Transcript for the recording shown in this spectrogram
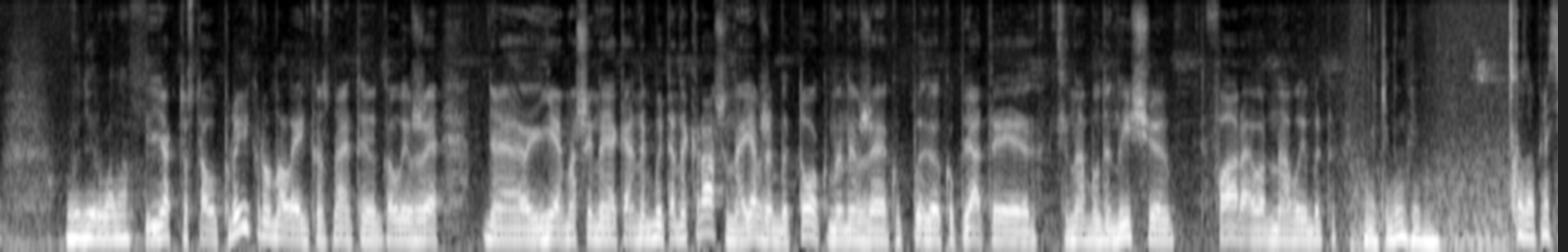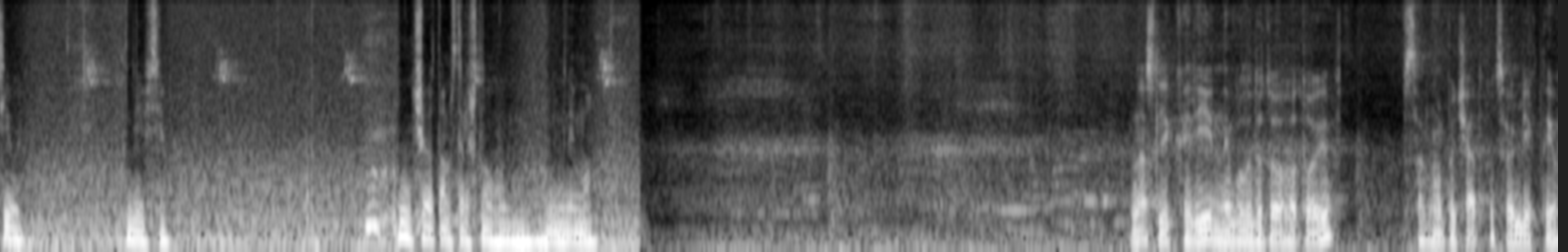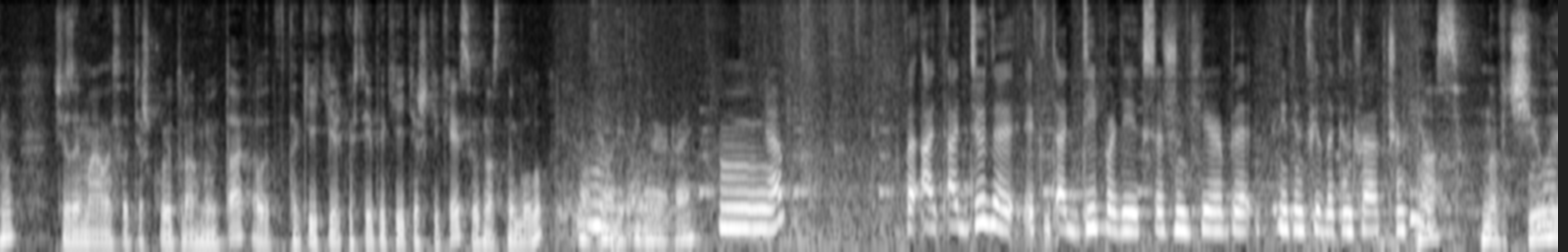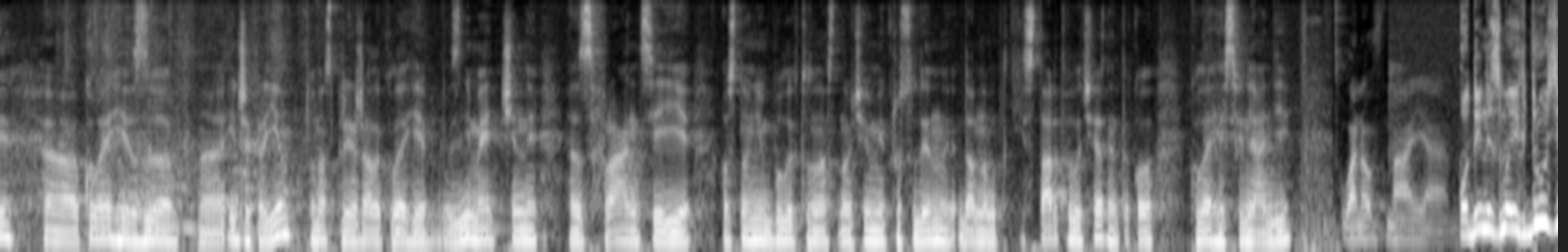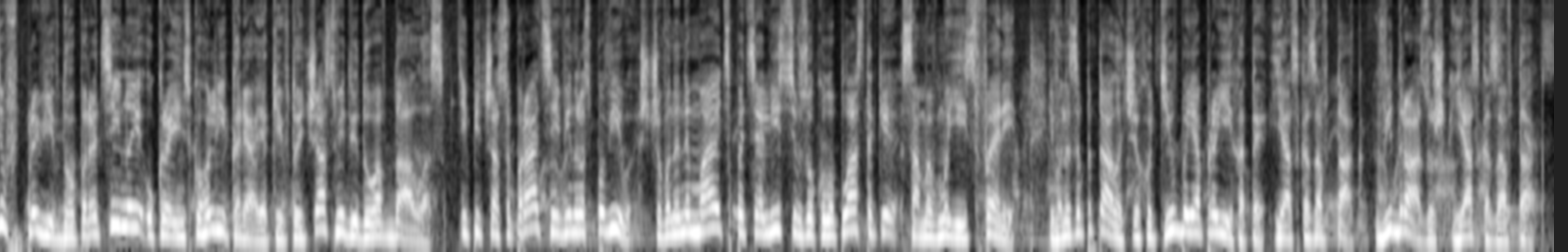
відірвана. Як то стало прикро маленько, знаєте, коли вже є машина, яка не бита, не крашена, а я вже биток, мене вже купляти ціна буде нижчою, фара одна вибита. Які думки були? Сказав, красивий. І все. Нічого там страшного нема. У нас лікарі не були до того готові. З самого початку це об'єктивно. Чи займалися тяжкою травмою? Так, але в такій кількості і такі тяжкі кейси у нас не було. Yep. But I, I do the I deeper the excision here, but you can feel the contracture. Нас навчили е, колеги з е, інших країн. До нас приїжджали колеги з Німеччини, з Франції. Основні були, хто нас навчив мікросудини, дав нам такий старт величезний, тако колеги з Фінляндії. Uh, Один із моїх друзів привів до операційної українського лікаря, який в той час відвідував Даллас. І під час операції він розповів, що вони не мають спеціалістів з околопластики саме в моїй сфері. І вони запитали, чи хотів би я приїхати. Я сказав так. Відразу ж я сказав так.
